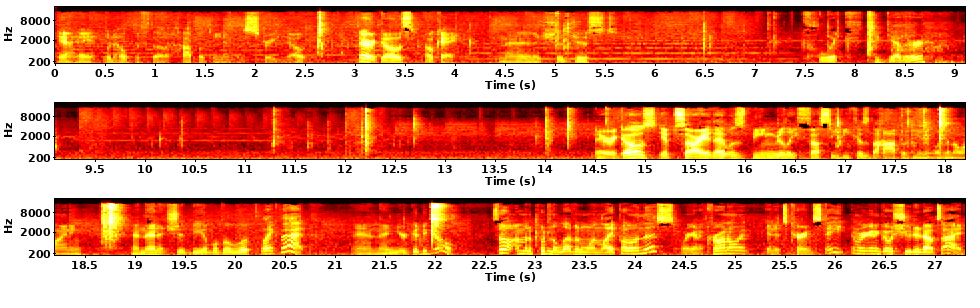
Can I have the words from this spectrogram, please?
Yeah, hey, it would help if the hop-up unit was straightened out. There it goes. Okay. And then it should just click together. There it goes. Yep, sorry, that was being really fussy because the hop-up unit wasn't aligning. And then it should be able to look like that. And then you're good to go. So I'm going to put an 11.1 LiPo in this, we're going to chrono it in its current state, and we're going to go shoot it outside.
